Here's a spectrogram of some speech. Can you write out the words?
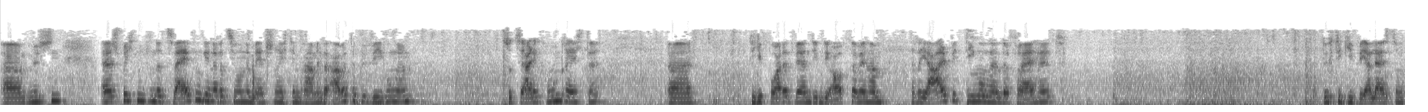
äh, müssen, äh, spricht man von der zweiten Generation der Menschenrechte im Rahmen der Arbeiterbewegungen, soziale Grundrechte, äh, die gefordert werden, die eben die Aufgabe haben, Realbedingungen der Freiheit durch die Gewährleistung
